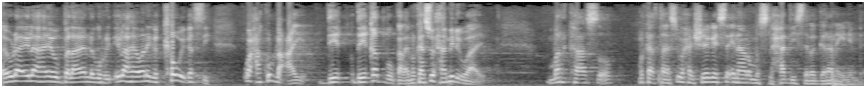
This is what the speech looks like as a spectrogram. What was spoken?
ee udhaa ilaahay ow balaayo nagu rid. Ilaahay aniga kow iga sii waxa ku dhacay diiqad buu galay. Markaasuu xamili waayey. Markaas markaas taasi waxay sheegaysaa inaanu maslaxadiisaba garanayninba.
